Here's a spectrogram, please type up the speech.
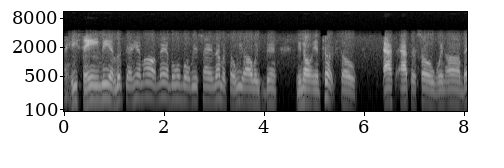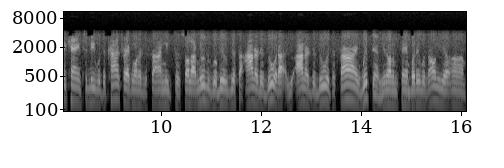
and he seen me and looked at him, oh man, boom, boom, we exchanged numbers, so we always been, you know, in touch. So after, after so when um they came to me with the contract, wanted to sign me to Solar Music Group, it was just an honor to do it. I honored to do it to sign with them. You know what I'm saying? But it was only a um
